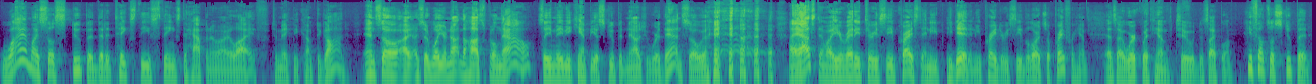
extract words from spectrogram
why am I so stupid that it takes these things to happen in my life to make me come to God? And so I, I, said, Well, you're not in the hospital now, so you maybe can't be as stupid now as you were then. So I asked him, Are you ready to receive Christ? And he, he did, and he prayed to receive the Lord. So pray for him as I work with him to disciple him. He felt so stupid.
